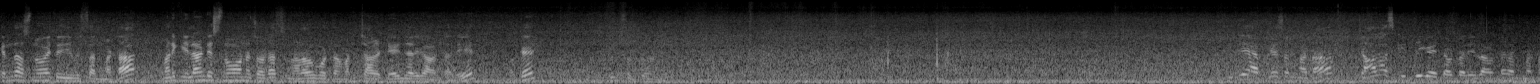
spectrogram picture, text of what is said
కింద స్నో అయితే చూపిస్తాను అనమాట మనకి ఇలాంటి స్నో ఉన్న చోట అసలు నడవకూడదు అనమాట చాలా డేంజర్గా ఉంటుంది. ఓకే? చూపిస్తాను చూడండి. ఇదే ఆ ప్లేస్ అనమాట చాలా స్కిడ్జీగా అయితే ఉంటుంది. ఇలా ఉంటుంది అనమాట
